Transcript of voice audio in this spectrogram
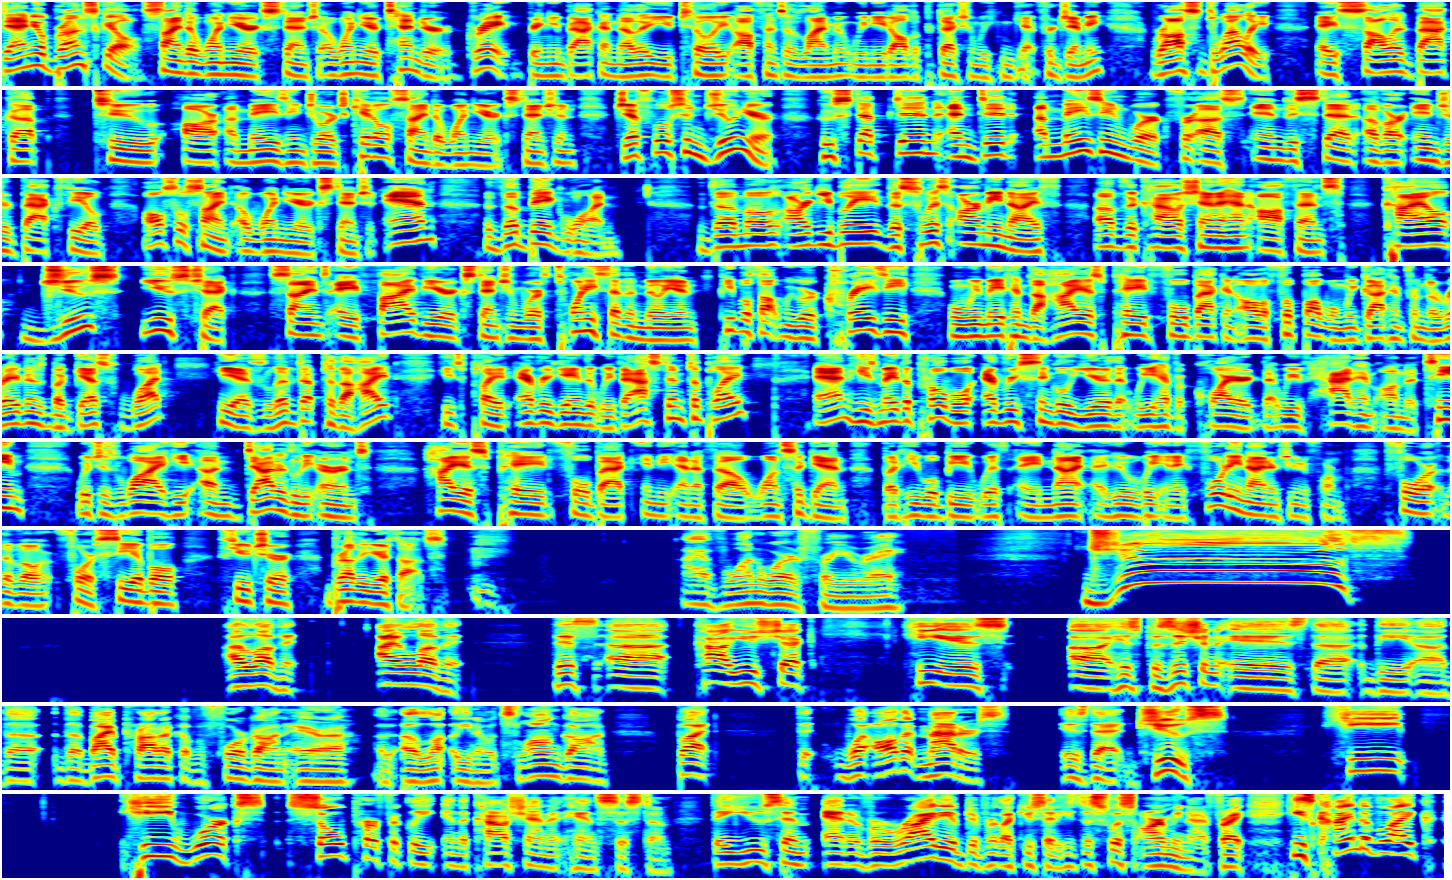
Daniel Brunskill signed a one year extension, a one year tender. Great. Bringing back another utility offensive lineman. We need all the protection we can get for Jimmy. Ross Dwelley, a solid backup to our amazing George Kittle, signed a one year extension. Jeff Wilson Jr., who stepped in and did amazing work for us in the stead of our injured backfield, also signed a one year extension. And the big one, the most arguably the Swiss Army knife of the Kyle Shanahan offense, Kyle Juice Juszczyk signs a five-year extension worth 27 million. People thought we were crazy when we made him the highest paid fullback in all of football when we got him from the Ravens, but guess what? He has lived up to the height. He's played every game that we've asked him to play, and he's made the Pro Bowl every single year that we have acquired that we've had him on the team, which is why he undoubtedly earns highest paid fullback in the NFL once again, but he will be with a he will be in a 49ers uniform for the foreseeable future. Brother, your thoughts? I have one word for you, Ray. Juice. I love it. I love it. This uh, Kyle Juszczyk, he is uh, his position is the the uh, the the byproduct of a foregone era. A, a, you know, it's long gone. But the, what all that matters is that Juice, he he works so perfectly in the Kyle Shanahan system. They use him at a variety of different, like you said, he's the Swiss Army knife, right? He's kind of like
